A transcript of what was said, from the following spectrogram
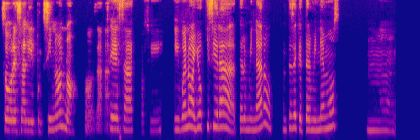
sobresalir, porque si no, no. O sea, sí, exacto, sí. Y bueno, yo quisiera terminar, o antes de que terminemos, mmm,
